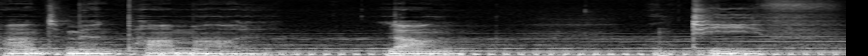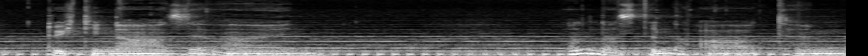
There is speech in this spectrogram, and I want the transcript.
Atme ein paar Mal lang und tief durch die Nase ein und lass den Atem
